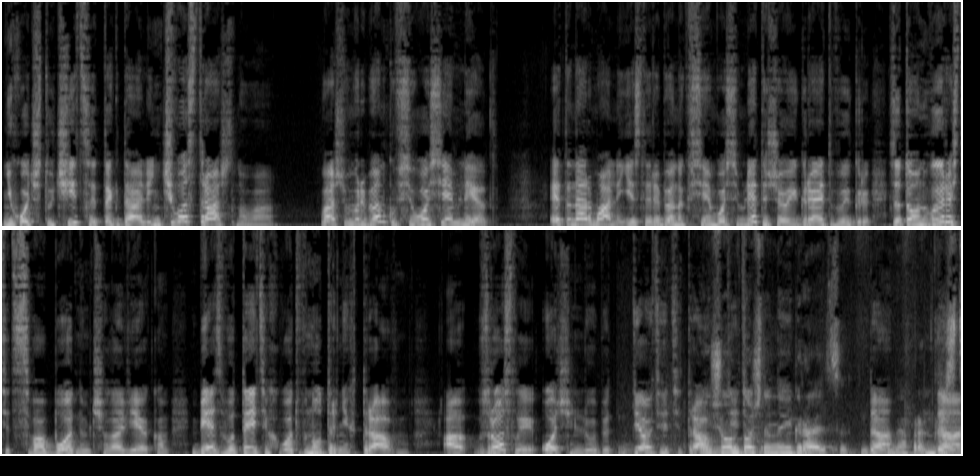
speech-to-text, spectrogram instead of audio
не хочет учиться и так далее. Ничего страшного. Вашему ребенку всего 7 лет. Это нормально, если ребенок в 7-8 лет еще играет в игры. Зато он вырастет свободным человеком, без вот этих вот внутренних травм. А взрослые очень любят делать эти травмы. Еще он точно наиграется. Да, да, да,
